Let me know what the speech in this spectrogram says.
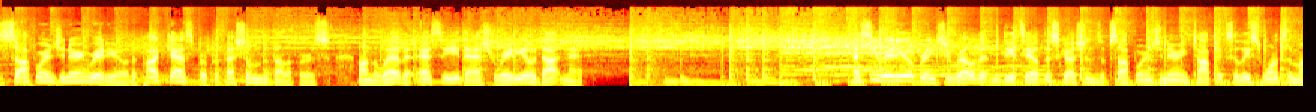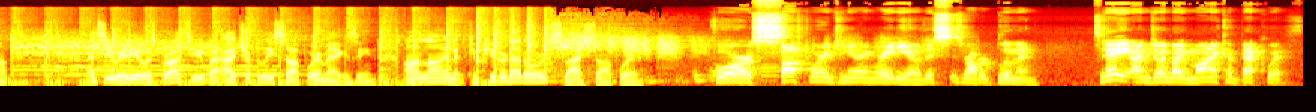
is Software Engineering Radio, the podcast for professional developers, on the web at se-radio.net. SE Radio brings you relevant and detailed discussions of software engineering topics at least once a month. SE Radio is brought to you by IEEE Software Magazine, online at computer.org slash software. For Software Engineering Radio, this is Robert Blumen. Today I'm joined by Monica Beckwith,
